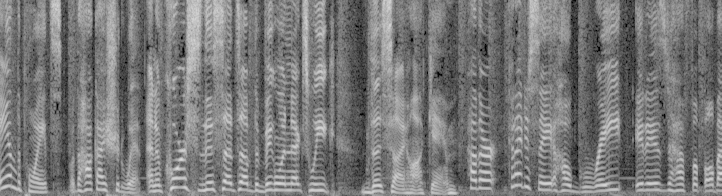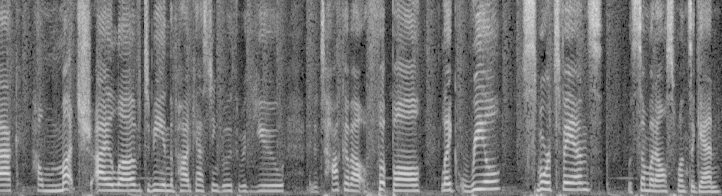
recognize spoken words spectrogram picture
and the points, but the Hawkeyes should win. And of course, this sets up the big one next week the Cyhawk game. Heather, can I just say how great it is to have football back? How much I love to be in the podcasting booth with you and to talk about football like real sports fans with someone else once again.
